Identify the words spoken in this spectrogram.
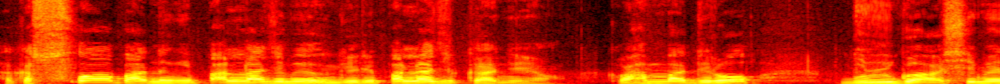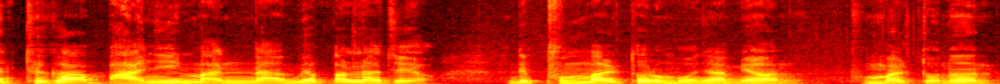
아까 수화 반응이 빨라지면 응결이 빨라질 거 아니에요. 그 한마디로 물과 시멘트가 많이 만나면 빨라져요. 근데 분말도는 뭐냐면 분말도는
